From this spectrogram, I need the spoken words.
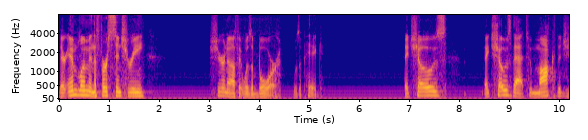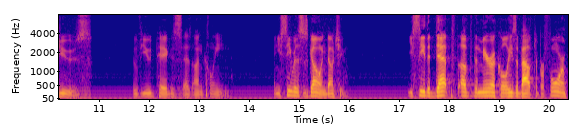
Their emblem in the first century, sure enough, it was a boar, it was a pig. They chose, they chose that to mock the Jews who viewed pigs as unclean. And you see where this is going, don't you? You see the depth of the miracle he's about to perform.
